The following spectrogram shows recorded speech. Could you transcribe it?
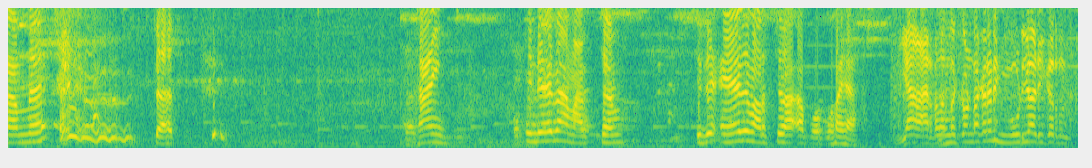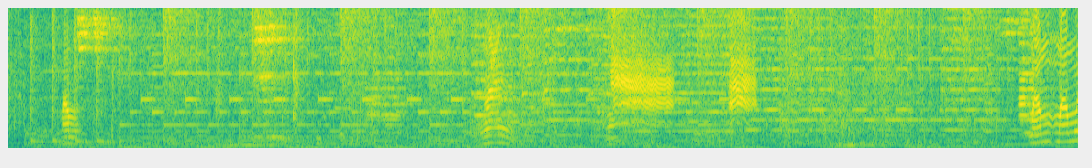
അമ്മ. ടാറ്റ. ഹായ്. ഇതേതാ വർഷം? ഇത് ഏത് വർഷം അപ്പൊ പോയാ. ഇങ്ങോട്ട് Mamu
